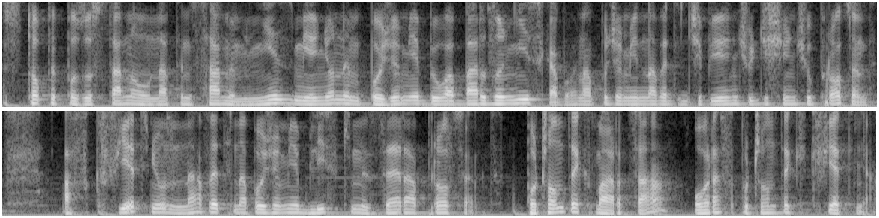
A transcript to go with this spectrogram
stopy pozostaną na tym samym niezmienionym poziomie była bardzo niska, była na poziomie nawet 9-10%, a w kwietniu nawet na poziomie bliskim 0%. Początek marca oraz początek kwietnia,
